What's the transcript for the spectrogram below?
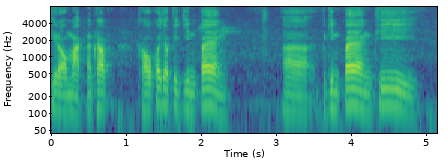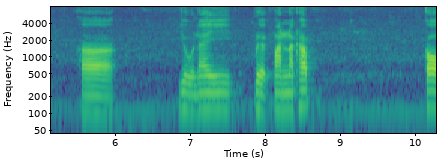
ที่เราหมักนะครับ เขาก็จะไปกินแป้งไปกินแป้งที่ออยู่ในเปลือกมันนะครับ ก็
